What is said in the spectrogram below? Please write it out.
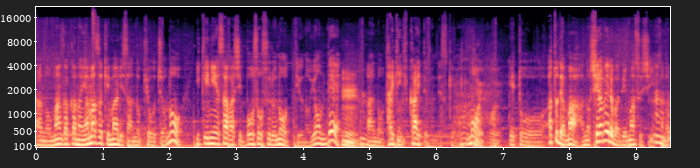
あの漫画家のヤマザキマリさんの共著の「生贄探し暴走する脳」っていうのを読んで、ううん。あの体験記書いてるんですけれども、はいはいえっと後でまああの調べれば出ますし、うんうん。あの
